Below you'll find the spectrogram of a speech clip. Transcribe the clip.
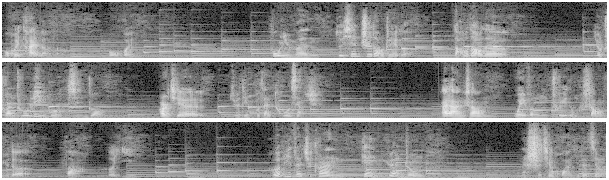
不会太冷了，不会。妇女们最先知道这个，早早的就穿出利落的新装，而且决定不再拖下去。海岸上微风吹动少女的发和衣，何必再去看电影院中？那诗情画意的景呢？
